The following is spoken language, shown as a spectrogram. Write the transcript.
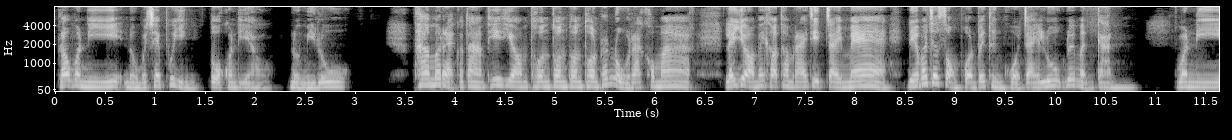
เพราะวันนี้หนูไม่ใช่ผู้หญิงตัวคนเดียว หนูมีลูก ถ้าเมื่อไหร่ก็ตามที่ยอมทนทนทนทนเพราะหนูรักเขามาก และยอมให้เขาทำร้ายจิตใจแม่ เดี๋ยวมันจะส่งผลไปถึงหัวใจลูกด้วยเหมือนกัน วันนี้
